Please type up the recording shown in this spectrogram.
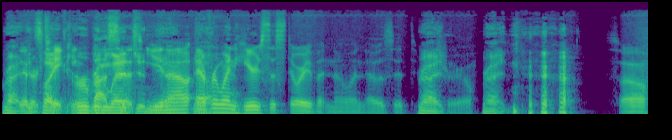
Right, that it's are like taking urban buses. legend, You yeah, know, yeah. everyone hears the story, but no one knows it to be Right, true. right. So,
